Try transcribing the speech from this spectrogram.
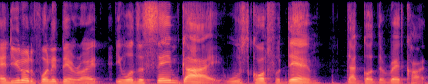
And you know the funny thing, right? It was the same guy who scored for them that got the red card.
